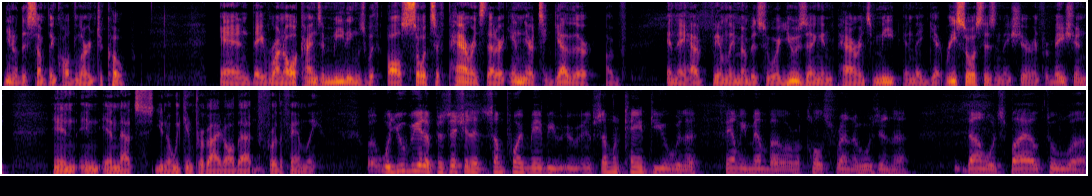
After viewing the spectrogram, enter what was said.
You know there's something called learn to cope. And they run all kinds of meetings with all sorts of parents that are in there together of and they have family members who are using and parents meet and they get resources and they share information and, and, and that's, you know, we can provide all that for the family. Would you be in a position at some point, maybe, if someone came to you with a family member or a close friend who was in a downward spiral to, uh,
